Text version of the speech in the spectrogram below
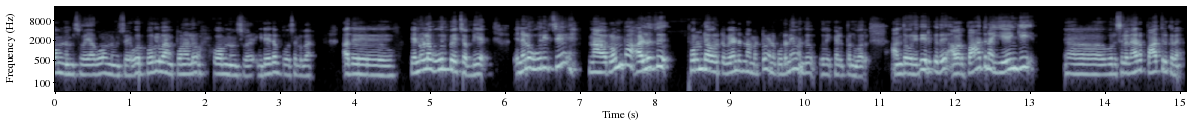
ஓம் நம ஓம் நம ஒரு பொருள் வாங்க போனாலும் ஓம் நம சிவாயா இதே தான் போக சொல்லுவேன். அது என்னுள்ள ஊர் போயிடுச்சு அப்படியே. என்னால ஊறிச்சு நான் ரொம்ப அழுது புரண்டு அவர்கிட்ட வேண்டும்னா மட்டும் எனக்கு உடனே வந்து ஹெல்ப் பண்ணுவார். அந்த ஒரு இது இருக்குது. அவர் பார்த்து நான் ஏங்கி ஒரு சில நேரம் பார்த்துருக்குறேன்.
